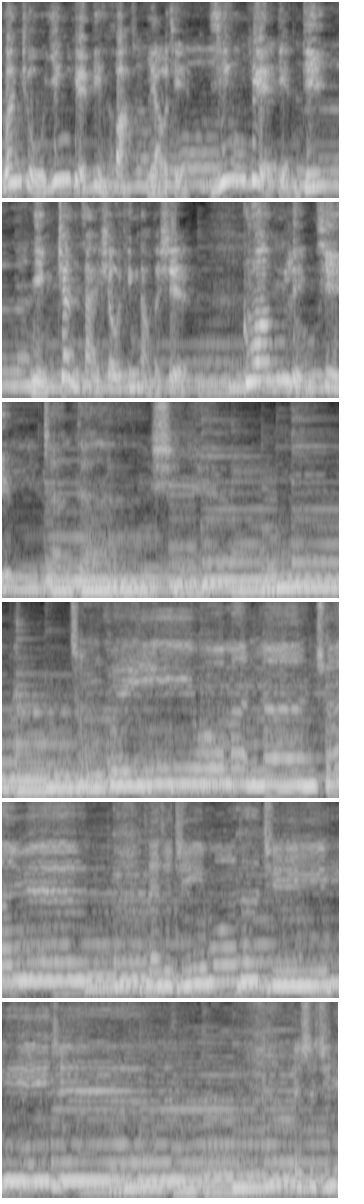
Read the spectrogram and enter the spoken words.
关注音乐变化，了解音乐点滴。您正在收听到的是《光聆听》。寂寞的季节，还是寂。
